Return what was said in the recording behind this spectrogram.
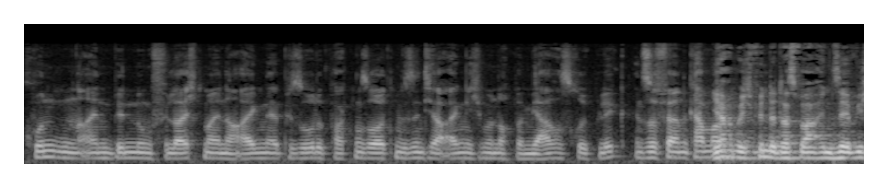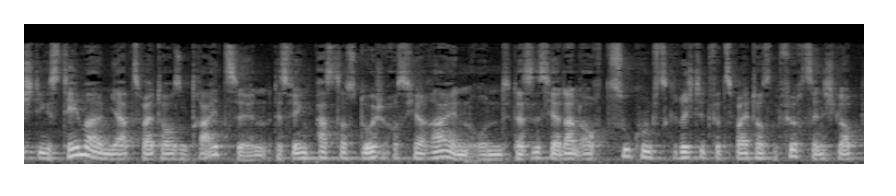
Kundeneinbindung vielleicht mal in eine eigene Episode packen sollten. Wir sind ja eigentlich immer noch beim Jahresrückblick. Insofern kann man. Ja, aber ich finde, das war ein sehr wichtiges Thema im Jahr 2013. Deswegen passt das durchaus hier rein. Und das ist ja dann auch zukunftsgerichtet für 2014. Ich glaube,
